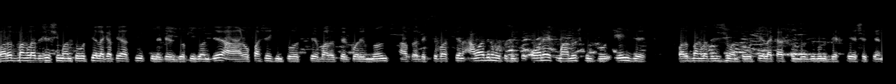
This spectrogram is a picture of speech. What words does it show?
ভারত বাংলাদেশের সীমান্তবর্তী এলাকাতে আছি, সিলেটের জকিগঞ্জে। আর ওপাশে কিন্তু হচ্ছে ভারতের করিমগঞ্জ। আপনারা দেখতে পাচ্ছেন, আমাদের মতো কিন্তু অনেক মানুষ কিন্তু এই যে ভারত বাংলাদেশের সীমান্তবর্তী এলাকার সৌন্দর্যগুলো দেখতে এসেছেন।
